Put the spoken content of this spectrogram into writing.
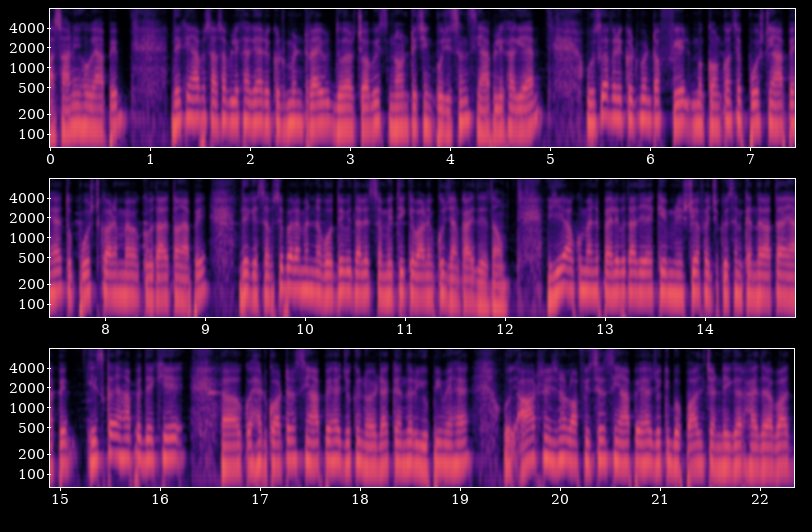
आसानी हो यहाँ पे। देखिए, यहाँ पे साफ़ साफ़ लिखा गया रिक्रूटमेंट ड्राइव दो हज़ार चौबीस नॉन टीचिंग पोजिशन यहाँ पे लिखा गया है। उसका फिर रिक्रूटमेंट ऑफ़ फेल कौन कौन से पोस्ट यहाँ पे है तो पोस्ट के बारे मैं आपको बता देता हूँ यहाँ पे। देखिए, सबसे पहले मैं नवोदय विद्यालय समिति के बारे में कुछ जानकारी देता हूँ। ये आपको मैंने पहले बता दिया कि मिनिस्ट्री ऑफ़ एजुकेशन के अंदर आता है यहाँ पे। इसका यहाँ पे देखिए हेडक्वार्टर्स यहाँ पे है जो कि नोएडा के अंदर, यूपी में है। आठ रीजनल ऑफ़िस यहाँ पे है जो कि भोपाल, चंडीगढ़, हैदराबाद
